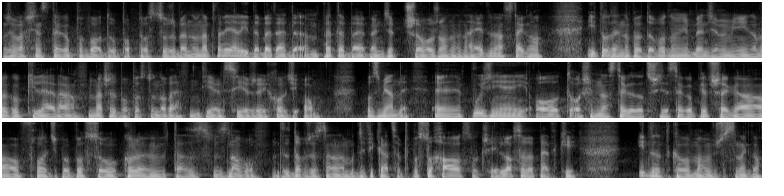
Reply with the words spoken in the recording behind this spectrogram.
że właśnie z tego powodu po prostu, że będą naprawiali DBD, PTB będzie przełożone na 11 i tutaj no prawdopodobnie będziemy mieli nowego killera, znaczy po prostu nowe DLC, jeżeli chodzi o, o zmiany. E, Później od 18 do 31 wchodzi po prostu ta znowu dobrze znana modyfikacja po prostu chaosu, czyli losowe petki, i dodatkowo mamy wrzuconego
